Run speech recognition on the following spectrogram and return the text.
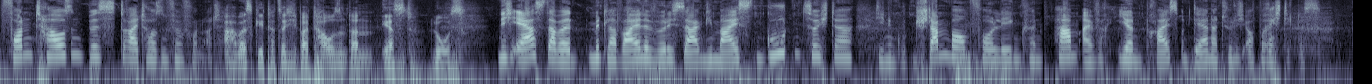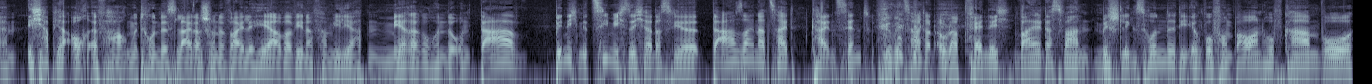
Von 1000 bis 3500. Aber es geht tatsächlich bei 1000 dann erst los nicht erst, aber mittlerweile würde ich sagen, die meisten guten Züchter, die einen guten Stammbaum vorlegen können, haben einfach ihren Preis und der natürlich auch berechtigt ist. Ähm, ich habe ja auch Erfahrung mit Hunden, ist leider schon eine Weile her, aber wir in der Familie hatten mehrere Hunde und da bin ich mir ziemlich sicher, dass wir da seinerzeit keinen Cent für bezahlt haben oder Pfennig, weil das waren Mischlingshunde, die irgendwo vom Bauernhof kamen, wo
